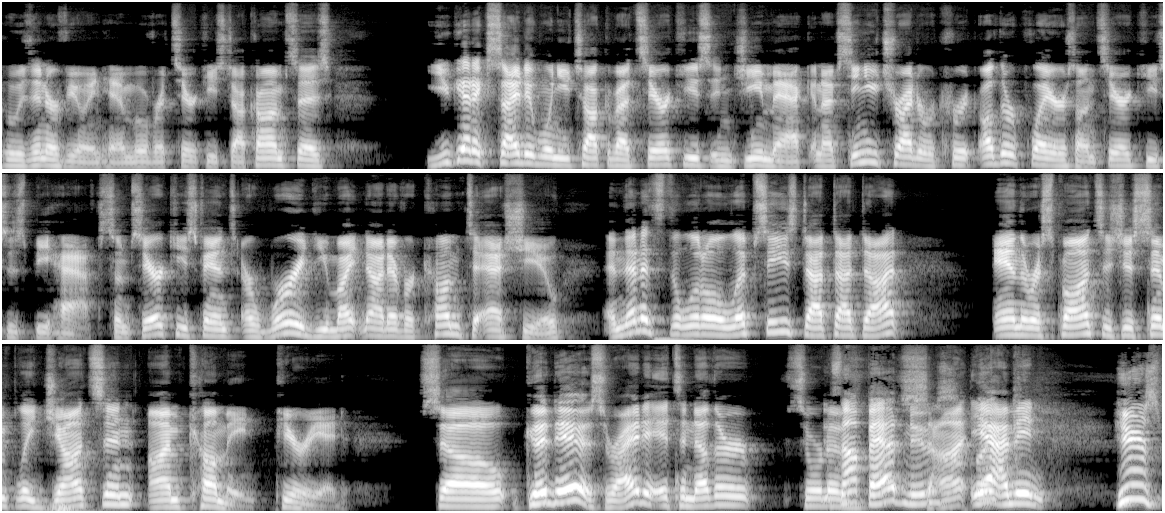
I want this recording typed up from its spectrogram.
who is interviewing him over at Syracuse.com says. You get excited when you talk about Syracuse and GMAC, and I've seen you try to recruit other players on Syracuse's behalf. Some Syracuse fans are worried you might not ever come to SU, and then it's the little ellipses, dot, dot, dot, and the response is just simply, Johnson, I'm coming, period. So, good news, right? It's another sort It's of. not bad news, sign- like- yeah, I mean, Here's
